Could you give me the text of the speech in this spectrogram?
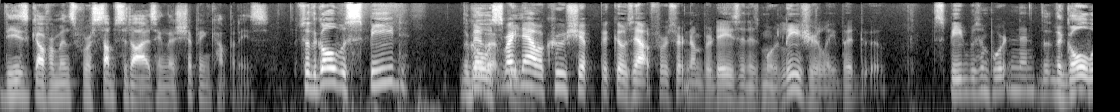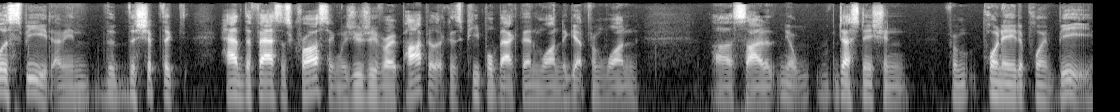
these governments were subsidizing their shipping companies. So the goal was speed? The goal was speed. Right now, a cruise ship, it goes out for a certain number of days and is more leisurely, but uh, speed was important then? The, the goal was speed. I mean, the, the ship that had the fastest crossing was usually very popular because people back then wanted to get from one uh, side of you know destination from point A to point B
